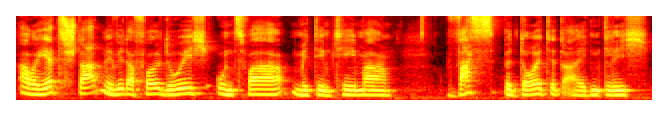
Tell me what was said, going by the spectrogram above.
Aber jetzt starten wir wieder voll durch und zwar mit dem Thema, was bedeutet eigentlich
